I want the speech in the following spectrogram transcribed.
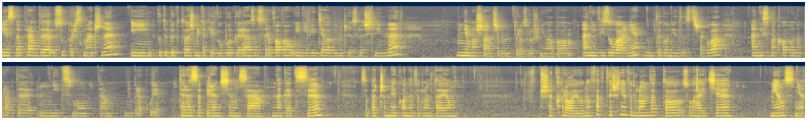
Jest naprawdę super smaczny i gdyby ktoś mi takiego burgera zaserwował i nie wiedziałabym, czy jest roślinny, nie ma szans, żebym to rozróżniła, bo ani wizualnie bym tego nie dostrzegła, ani smakowo naprawdę nic mu tam nie brakuje. Teraz zabieram się za nuggetsy. Zobaczymy, jak one wyglądają w przekroju. No faktycznie wygląda to, słuchajcie, mięsnie.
